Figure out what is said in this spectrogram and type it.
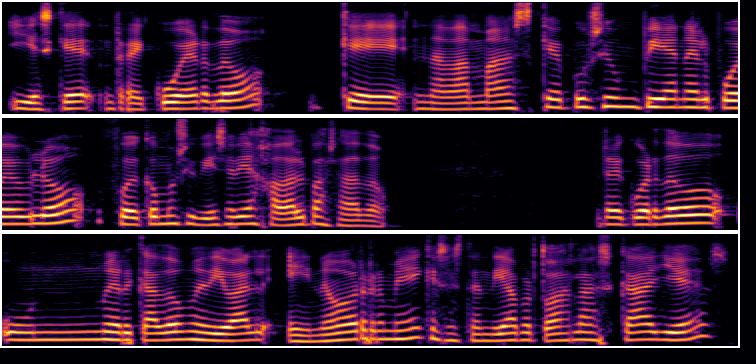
Y es que recuerdo que nada más que puse un pie en el pueblo fue como si hubiese viajado al pasado. Recuerdo un mercado medieval enorme que se extendía por todas las calles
